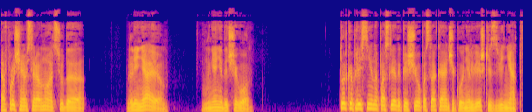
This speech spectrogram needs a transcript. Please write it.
А, впрочем, я все равно отсюда линяю. Мне ни до чего». Только плесни напоследок еще по стаканчику, нервишки звенят.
